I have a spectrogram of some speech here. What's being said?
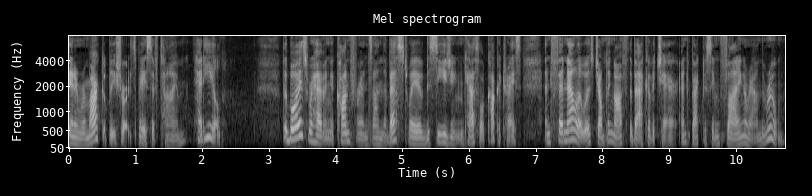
in a remarkably short space of time, had healed. The boys were having a conference on the best way of besieging Castle Cockatrice, and Fenella was jumping off the back of a chair and practising flying around the room.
